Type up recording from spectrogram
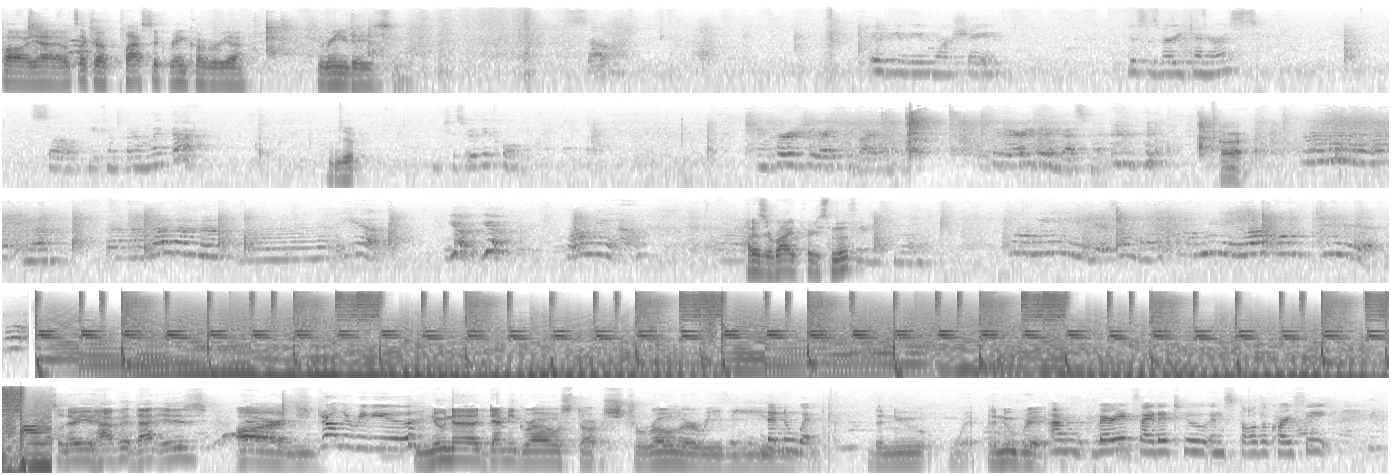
Oh yeah, it's like a plastic rain cover. Yeah, the rainy days. so. If you need more shade, this is very generous. So you can put them like that, Yep. which is really cool. Encourage you guys to buy one. It's a very good investment. All right. Yeah, yeah. How does it ride? Pretty smooth. Have it. That is our The stroller review. Nuna Demi Grow stroller review. The new whip. The new whip. The new rig. I'm very excited to install the car seat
